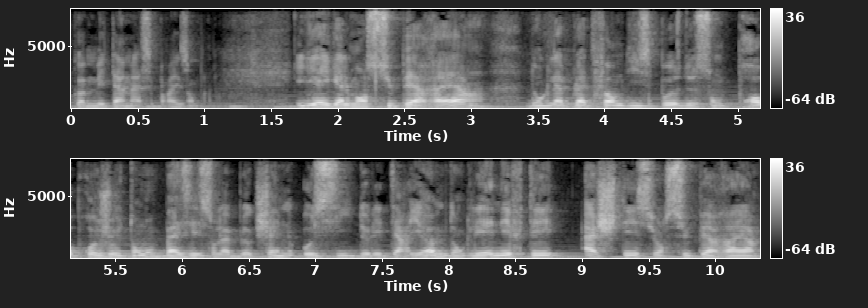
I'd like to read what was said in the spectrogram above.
comme MetaMask par exemple. Il y a également Super Rare, donc la plateforme dispose de son propre jeton basé sur la blockchain aussi de l'Ethereum. Donc les NFT achetés sur Super Rare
